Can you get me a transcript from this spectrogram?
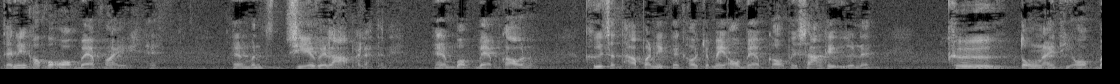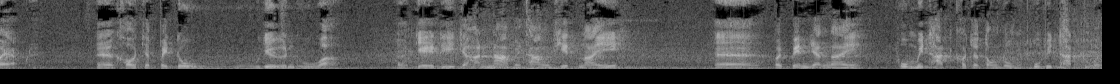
แต่นี้เขาก็ออกแบบใหม่เอ่อมันเสียเวลาไปแล้วท่นนี้บอกแบบเก่านะคือสถาปนิกเนี่ยเขาจะไม่เอาแบบเก่าไปสร้างที่อื่นเลยคือตรงไหนที่ออกแบบเนี่ยเขาจะไปดูยืนดูว่าเจดีย์จะหันหน้าไปทางทิศไหน ไปเป็นยังไงภูมิทัศน์เขาจะต้องดูภูมิทัศน์ด้วย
